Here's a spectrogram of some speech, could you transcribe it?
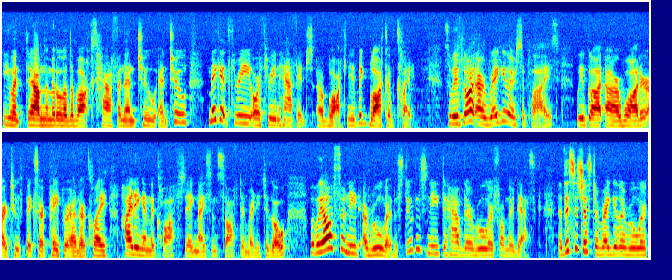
you went down the middle of the box half and then two and two. Make it three or three and a half inch uh, block. You need a big block of clay. So we've got our regular supplies. We've got our water, our toothpicks, our paper, and our clay hiding in the cloth, staying nice and soft and ready to go. But we also need a ruler. The students need to have their ruler from their desk. Now this is just a regular ruler.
